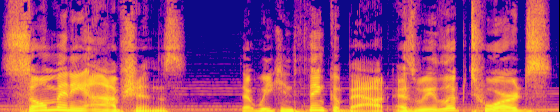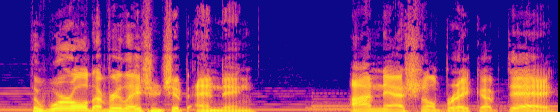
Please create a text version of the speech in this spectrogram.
So many options that we can think about as we look towards the world of relationship ending on National Breakup Day.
